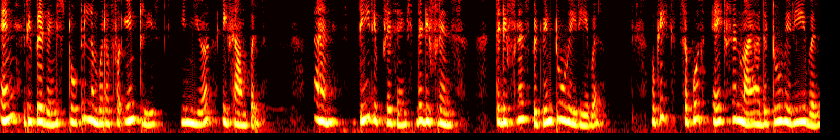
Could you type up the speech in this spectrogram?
n represents total number of entries in your example and d represents the difference, the difference between two variable. Okay, suppose x and y are the two variable,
